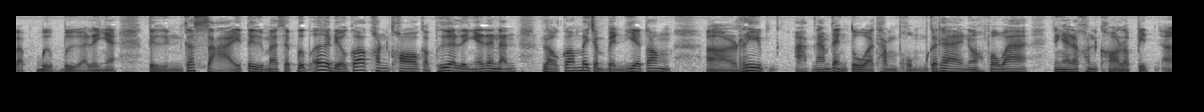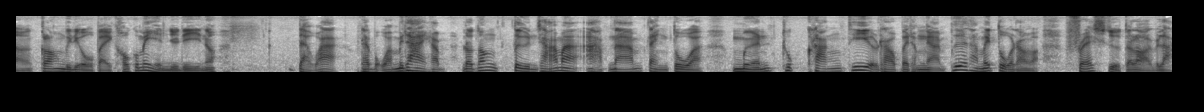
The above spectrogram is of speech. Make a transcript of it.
แบบเบื่อเบื่ออะไรเงี้ยตื่นก็สายตื่นมาเสร็จปุ๊บเออเดี๋ยวก็คอนคอกับเพื่อนอะไรเงี้ยดังนั้น เราก็ไม่จำเป็นที่จะต้องอรีบอาบน้ำแต่งตัวทำผมก็ได้เนาะเพราะว่ายังไงแล้วคอนคอเราปิดกล้องวิดีโอไปเขาก็ไม่เห็นอยู่ดีเนาะ แต่ว่าแทบบอกว่าไม่ได้ครับ เราต้องตื่นเช้ามาอาบน้ำแต่งตัวเหมือนทุกครั้งที่เราไปทำงาน เพื่อทำให้ตัวเราเฟรชอยู่ตลอดเวลา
